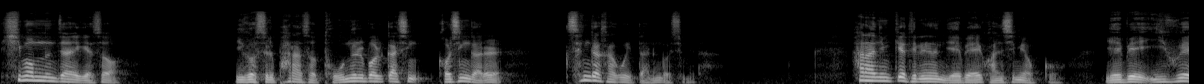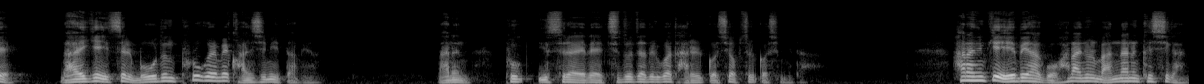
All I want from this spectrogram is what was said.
힘없는 자에게서 이것을 팔아서 돈을 벌 것인가를 생각하고 있다는 것입니다. 하나님께 드리는 예배에 관심이 없고 예배 이후에 나에게 있을 모든 프로그램에 관심이 있다면 나는 북이스라엘의 지도자들과 다를 것이 없을 것입니다. 하나님께 예배하고 하나님을 만나는 그 시간,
